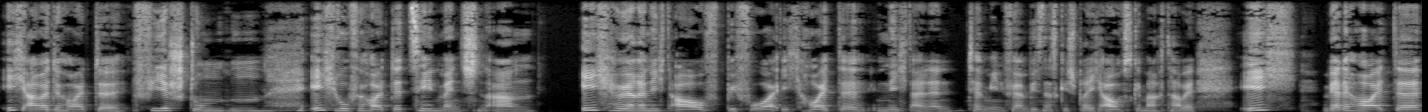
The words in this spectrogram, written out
ich arbeite heute vier Stunden, ich rufe heute zehn Menschen an, ich höre nicht auf, bevor ich heute nicht einen Termin für ein Businessgespräch ausgemacht habe. Ich werde heute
